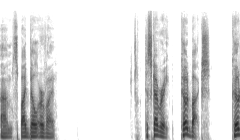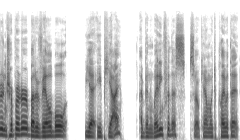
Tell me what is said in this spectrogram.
Um, it's by Bill Irvine. Discovery CodeBugs, code interpreter, but available via API. I've been waiting for this, so can't wait to play with it.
